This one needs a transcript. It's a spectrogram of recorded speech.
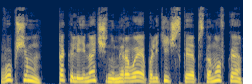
В общем, так или иначе, но мировая политическая обстановка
